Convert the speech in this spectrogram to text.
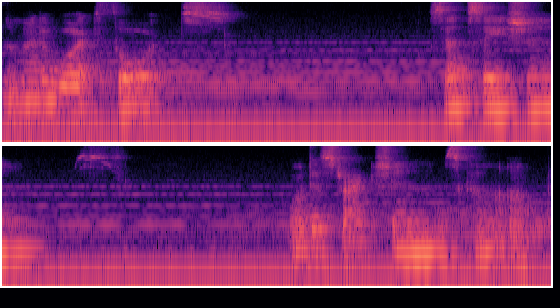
No matter what thoughts, sensations, or distractions come up,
